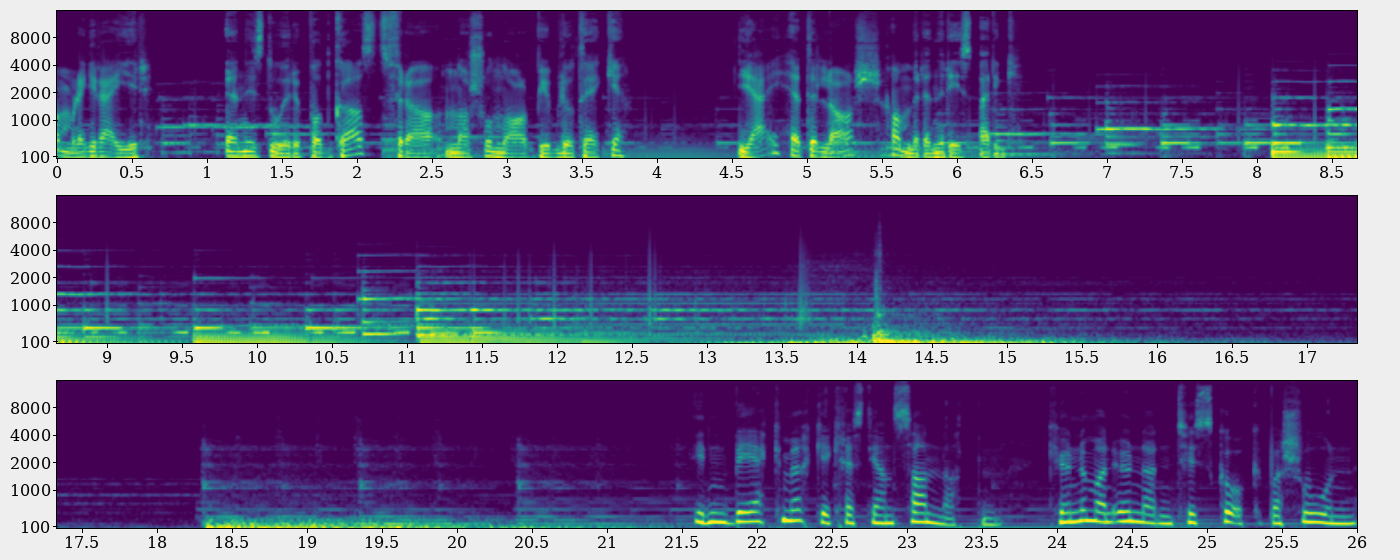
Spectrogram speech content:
Gamle greier, en historiepodkast fra Nasjonalbiblioteket. Jeg heter Lars Hamren Risberg. I den bekmørke Kristiansand-natten kunne man under den tyske okkupasjonen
